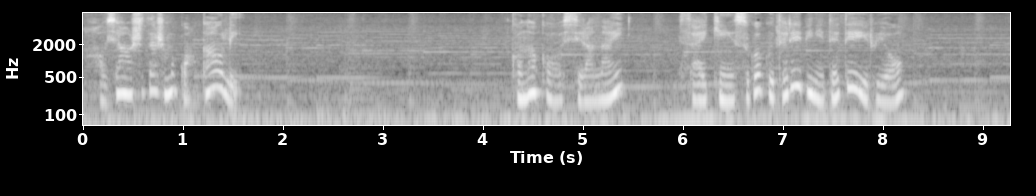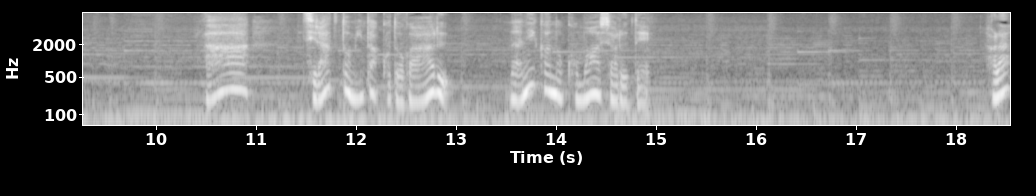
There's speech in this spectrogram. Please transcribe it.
好像是在什么广告里。この子を知らない？最近すごくテレビに出ているよ。ああ、ちらっと見たことがある。何かのコマーシャルで。好啦，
